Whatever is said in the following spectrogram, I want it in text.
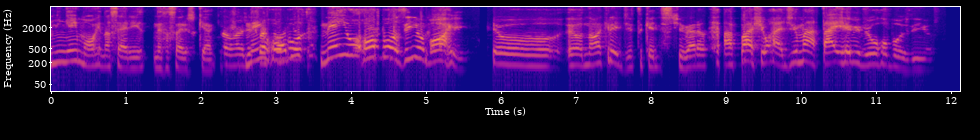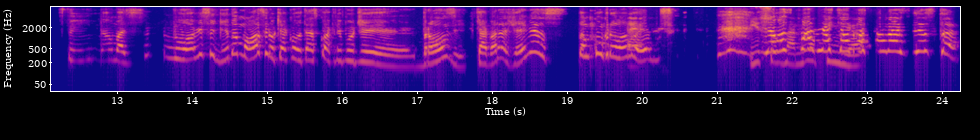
Ninguém morre na série, nessa série Sukiyaki. Então, nem, o robô, nem o robozinho morre. Eu, eu não acredito que eles tiveram a paixão de matar e reviver o robozinho. Sim, não, mas logo em seguida mostra o que acontece com a tribo de bronze, que agora as gêmeas estão controlando é. eles. Isso, e elas na minha opinião. nazista.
